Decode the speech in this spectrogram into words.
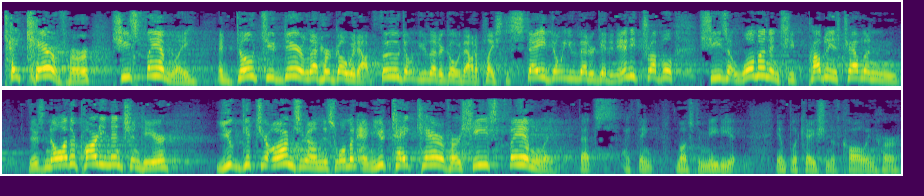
Take care of her. She's family. And don't you dare let her go without food. Don't you let her go without a place to stay. Don't you let her get in any trouble. She's a woman and she probably is traveling. There's no other party mentioned here. You get your arms around this woman and you take care of her. She's family. That's, I think, the most immediate implication of calling her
